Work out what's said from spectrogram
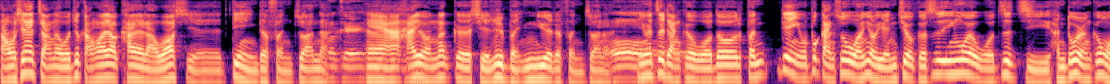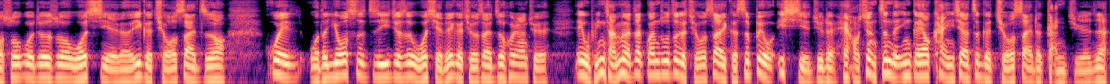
好，我现在讲了，我就赶快要开了。我要写电影的粉砖了，OK，哎呀，还有那个写日本音乐的粉砖了。哦，因为这两个我都分电影，我不敢说我很有研究，可是因为我自己很多人跟我说过，就是说我写了一个球赛之后，会我的优势之一就是我写了一个球赛之后，会让觉得，哎，我平常没有在关注这个球赛，可是被我一写，觉得，哎，好像真的应该要看一下这个球赛的感觉，这样，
